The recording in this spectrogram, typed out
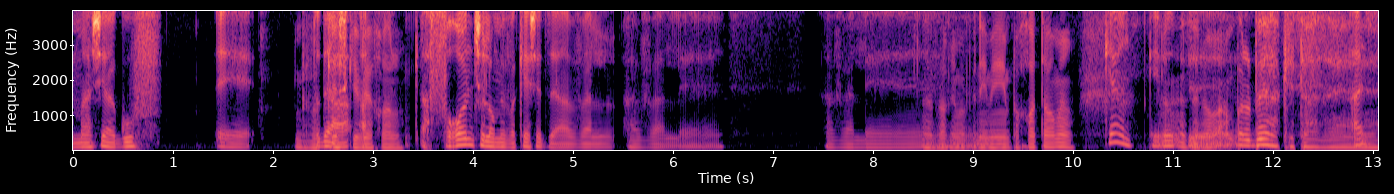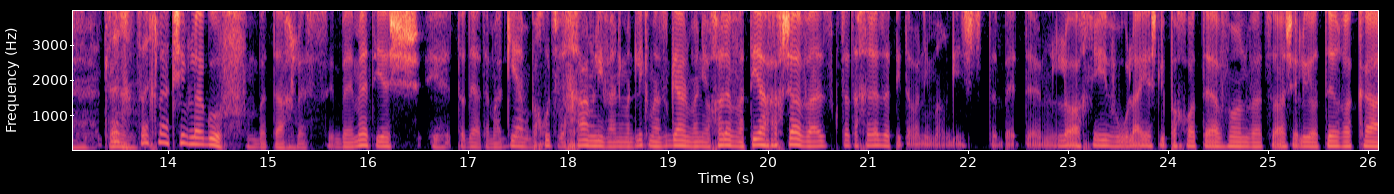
מה שהגוף... אה, מבקש כביכול. ה front שלו מבקש את זה, אבל... אבל אה, אבל... אה, האיברים הפנימיים פחות, אתה אומר? כן, כאילו... אה, זה נורא מבלבל הקטע הזה. אז כן. צריך להקשיב לגוף, בתכלס. באמת יש, אה, אתה יודע, אתה מגיע מבחוץ וחם לי, ואני מדליק מזגן, ואני אוכל אבטיח עכשיו, ואז קצת אחרי זה פתאום אני מרגיש את הבטן לא אחי, ואולי יש לי פחות תיאבון, והצואה שלי יותר רכה,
